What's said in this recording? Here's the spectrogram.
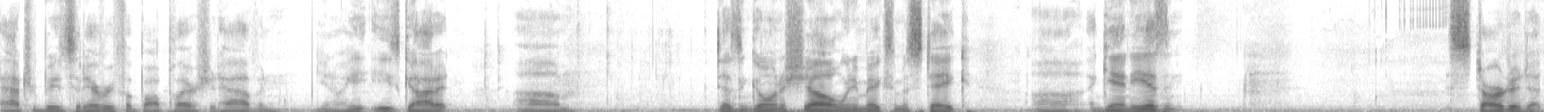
attributes that every football player should have, and you know he he's got it. Um, doesn't go in a shell when he makes a mistake. Uh, again, he hasn't started a,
